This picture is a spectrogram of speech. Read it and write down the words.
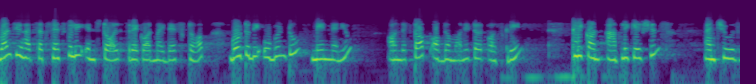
Once you have successfully installed Record My Desktop, go to the Ubuntu main menu on the top of the monitor or screen. Click on Applications and choose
